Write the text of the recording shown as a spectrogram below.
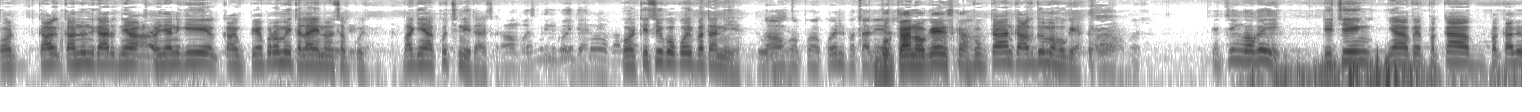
और का, कानूनी कार यानी कि पेपरों में ही चलाया इन्होंने सब कुछ। बाकी यहाँ कुछ नहीं था ऐसा। और किसी को कोई पता नहीं है। गाँव को कोई पता नहीं भुगतान हो गया इसका? भुगतान कागजों में हो गया। टीचिंग हो गई? टीचिंग यहाँ पे पक्का पक्का भी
